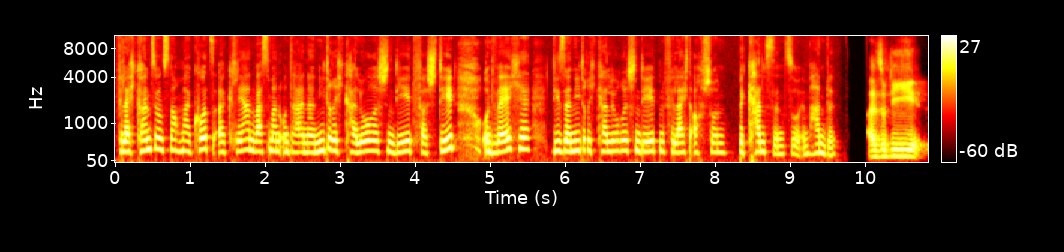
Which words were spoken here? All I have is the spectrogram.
Vielleicht können Sie uns noch mal kurz erklären, was man unter einer niedrigkalorischen Diät versteht und welche dieser niedrigkalorischen Diäten vielleicht auch schon bekannt sind so im Handel. Also die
